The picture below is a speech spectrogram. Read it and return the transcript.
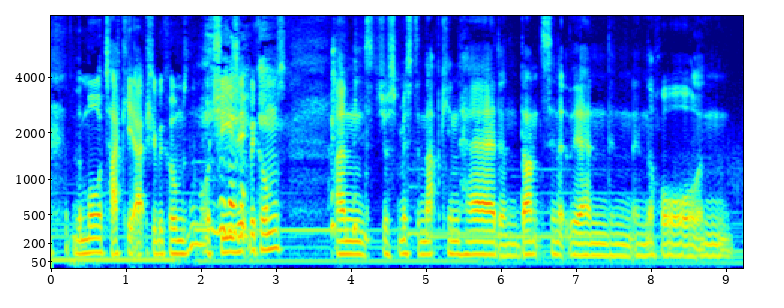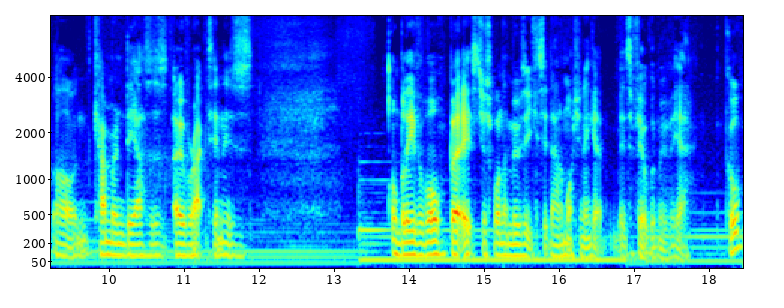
the more tacky it actually becomes, and the more cheesy it becomes. And just Mr. Napkin Head and dancing at the end in, in the hall, and oh, and Cameron Diaz's overacting is unbelievable. But it's just one of the movies that you can sit down and watch and get. It's a feel good movie, yeah. Cool.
